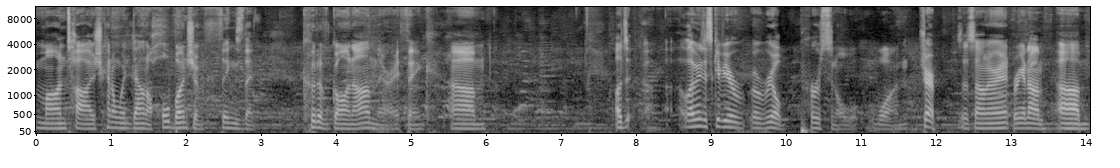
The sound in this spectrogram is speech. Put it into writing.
montage kind of went down a whole bunch of things that could have gone on there. I think. Um, I'll ju- uh, let me just give you a, a real personal one. Sure. Does that sound all right? Bring it on. Um,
